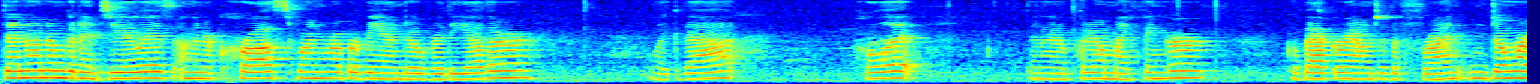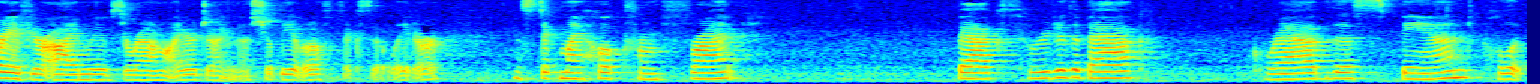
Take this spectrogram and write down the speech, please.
Then what I'm going to do is I'm going to cross one rubber band over the other like that pull it, then I'm going to put it on my finger, go back around to the front, and don't worry if your eye moves around while you're doing this, you'll be able to fix it later. I'm stick my hook from front, back through to the back, grab this band, pull it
